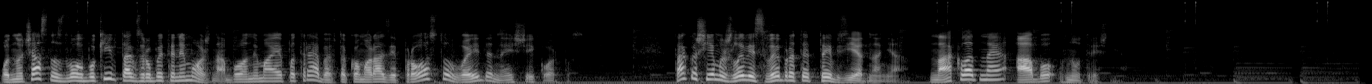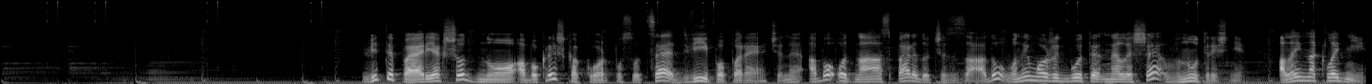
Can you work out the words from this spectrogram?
Одночасно з двох боків так зробити не можна, бо немає потреби, в такому разі просто вийде нижчий корпус. Також є можливість вибрати тип з'єднання накладне або внутрішнє. Відтепер, якщо дно або кришка корпусу це дві поперечини, або одна спереду чи ззаду, вони можуть бути не лише внутрішні, але й накладні.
